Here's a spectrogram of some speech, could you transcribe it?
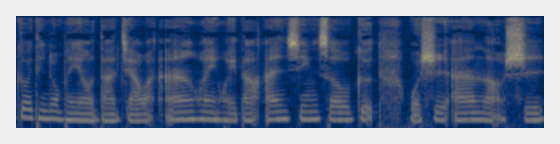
各位听众朋友，大家晚安，欢迎回到安心 So Good，我是安安老师，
